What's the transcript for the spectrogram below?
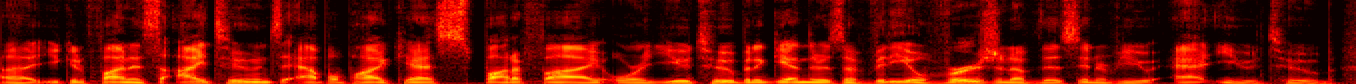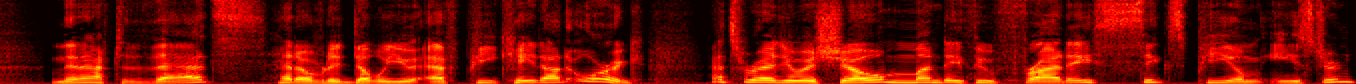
Uh, you can find us iTunes, Apple Podcasts, Spotify, or YouTube. And again, there's a video version of this interview at YouTube. And then after that, head over to WFPK.org. That's where I do a show Monday through Friday, 6 p.m. Eastern.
